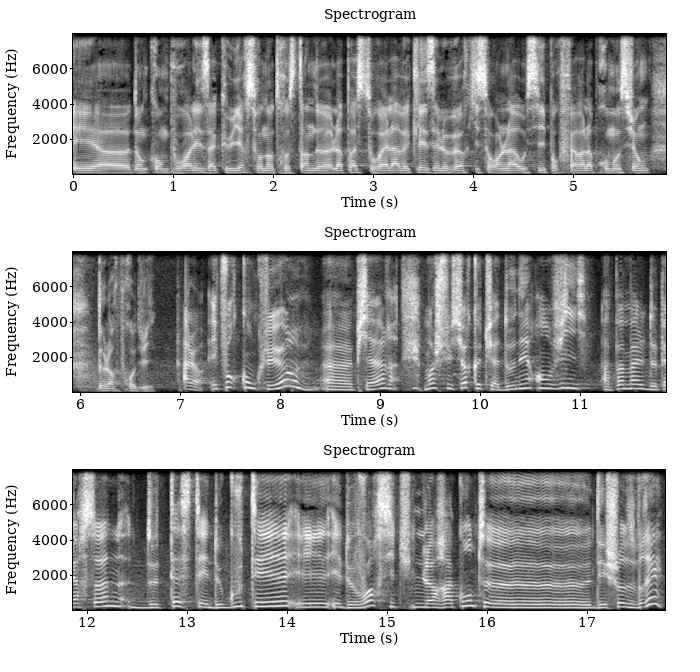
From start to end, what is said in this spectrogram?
Et donc on pourra les accueillir sur notre stand La Pastourelle avec les éleveurs qui seront là aussi pour faire la promotion de leurs produits. Alors, et pour conclure, euh, Pierre, moi je suis sûre que tu as donné envie à pas mal de personnes de tester, de goûter et, de voir si tu leur racontes euh, des choses vraies.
